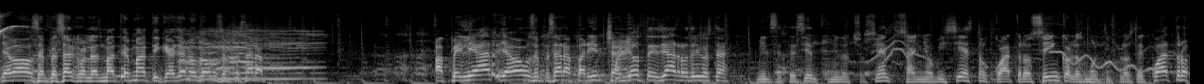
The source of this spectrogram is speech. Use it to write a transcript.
Ya vamos a empezar con las matemáticas, ya nos vamos a empezar a, a pelear, ya vamos a empezar a parir chayotes. Ya, Rodrigo está 1700, 1800, año bisiesto, 4, 5, los múltiplos de 4,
